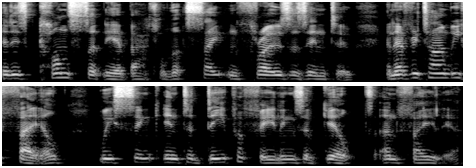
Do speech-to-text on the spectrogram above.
It is constantly a battle that Satan throws us into, and every time we fail, we sink into deeper feelings of guilt and failure.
